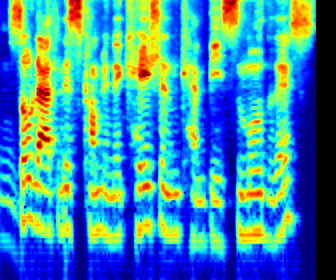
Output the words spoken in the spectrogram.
Mm. so that this communication can be smoothness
